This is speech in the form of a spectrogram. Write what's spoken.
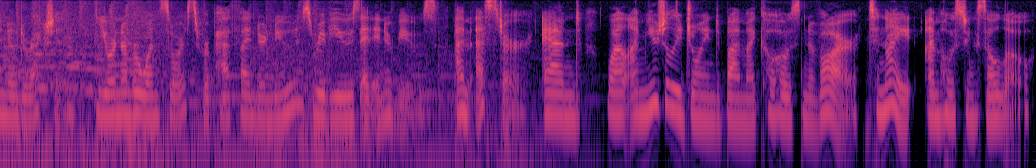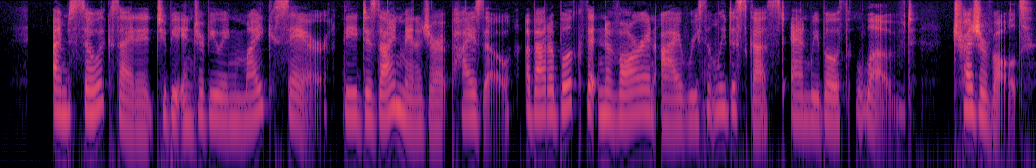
To Know Direction, your number one source for Pathfinder news, reviews, and interviews. I'm Esther, and while I'm usually joined by my co host Navar, tonight I'm hosting solo. I'm so excited to be interviewing Mike Sayre, the design manager at Paizo, about a book that Navar and I recently discussed and we both loved Treasure Vault.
